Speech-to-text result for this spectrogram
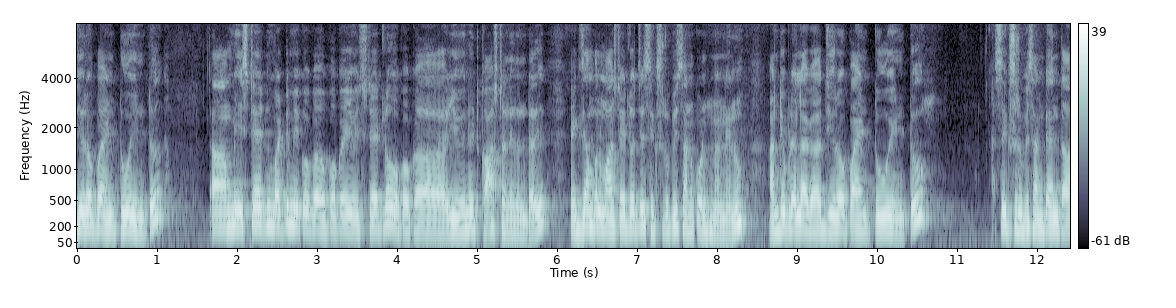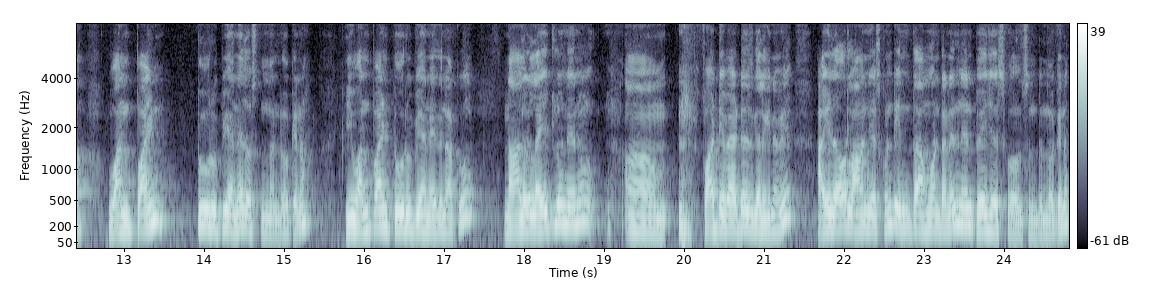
జీరో పాయింట్ టూ ఇంటూ మీ స్టేట్ని బట్టి మీకు ఒక ఒక్కొక్క స్టేట్లో ఒక్కొక్క యూనిట్ కాస్ట్ అనేది ఉంటుంది. ఎగ్జాంపుల్ మా స్టేట్లో వచ్చి సిక్స్ రూపీస్ అనుకుంటున్నాను నేను. అంటే ఇప్పుడు ఎలాగా? Zero point two into six rupees అంటే ఎంత? వన్ పాయింట్ టూ రూపీ అనేది వస్తుందండి ఓకేనా? ఈ వన్ పాయింట్ టూ రూపీ అనేది నాకు నాలుగు లైట్లు నేను ఫార్టీ వ్యాటేజ్ కలిగినవి ఐదు అవర్లు ఆన్ చేసుకుంటే ఇంత అమౌంట్ అనేది నేను పే చేసుకోవాల్సి ఉంటుంది ఓకేనా?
